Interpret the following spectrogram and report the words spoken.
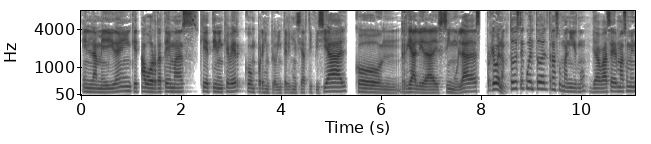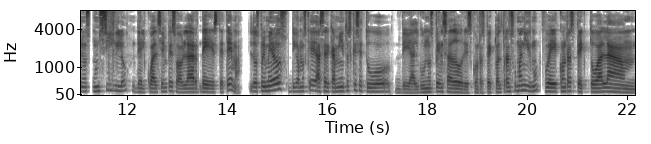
en la medida en que aborda temas que tienen que ver con, por ejemplo, inteligencia artificial, con realidades simuladas. Porque bueno, todo este cuento del transhumanismo ya va a ser más o menos un siglo del cual se empezó a hablar de este tema. Los primeros, digamos que acercamientos que se tuvo de algunos pensadores con respecto al transhumanismo fue con respecto a la mm,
